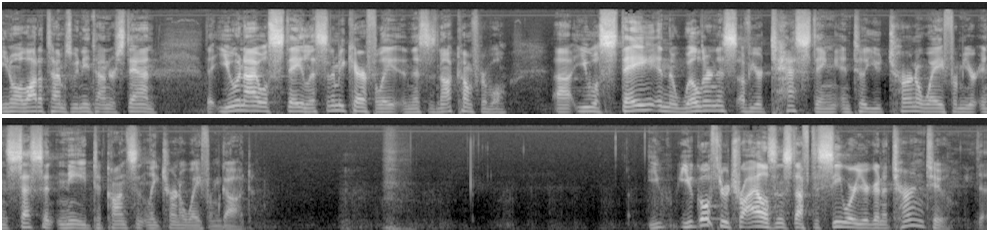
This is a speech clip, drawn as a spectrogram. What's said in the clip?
You know, a lot of times we need to understand that you and I will stay, listen to me carefully, and this is not comfortable uh, you will stay in the wilderness of your testing until you turn away from your incessant need to constantly turn away from God. You, you go through trials and stuff to see where you're going to turn to. Do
